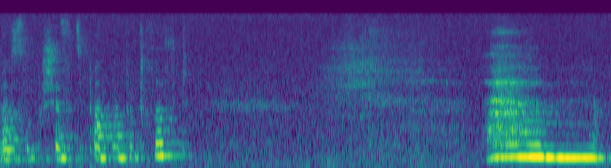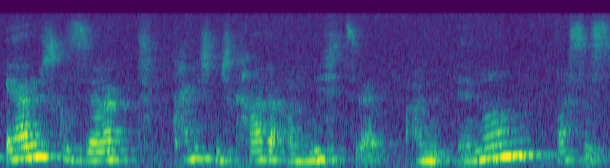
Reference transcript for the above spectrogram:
was so Geschäftspartner betrifft? Ähm, ehrlich gesagt kann ich mich gerade an nichts erinnern, was es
